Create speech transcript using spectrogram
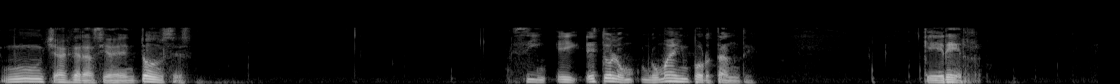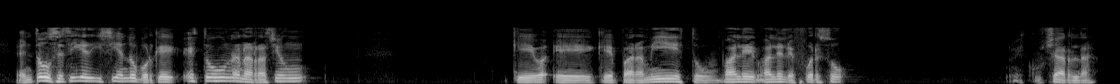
Muchas gracias. Entonces, sí, esto es lo, más importante. Querer. Entonces sigue diciendo, porque esto es una narración que, eh, que para mí esto vale, vale el esfuerzo escucharla,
